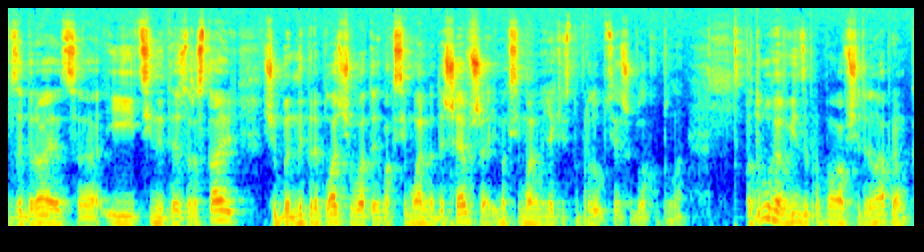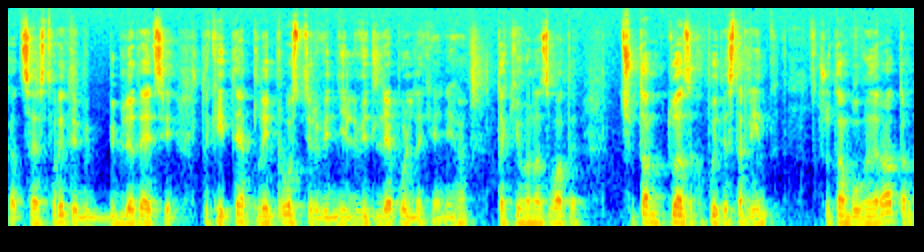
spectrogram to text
забирається, і ціни теж зростають, щоб не переплачувати максимально дешевше і максимально якісну продукцію, що була куплена. По-друге, він запропонував ще три напрямки: це створити в бібліотеці такий теплий простір від, від Леопольда Кеніга, так його назвати, щоб там туди закупити Starlink, щоб там був генератор,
